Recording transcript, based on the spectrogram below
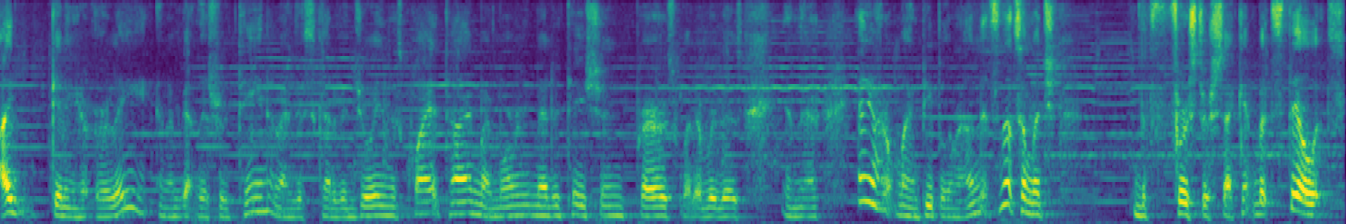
I'm getting here early and I've got this routine and I'm just kind of enjoying this quiet time, my morning meditation, prayers, whatever it is in there. And you know, I don't mind people around. It's not so much the first or second, but still, it's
